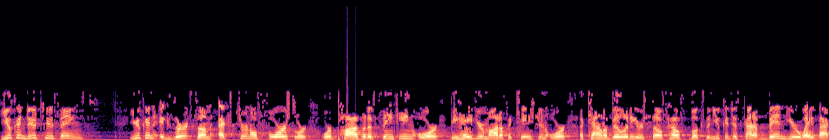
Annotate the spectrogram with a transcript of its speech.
you can do two things. You can exert some external force or, or positive thinking or behavior modification or accountability or self help books, and you can just kind of bend your way back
